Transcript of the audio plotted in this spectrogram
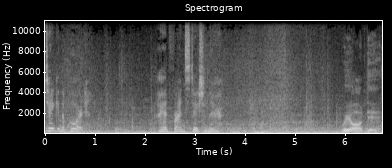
Karn's taken the port. I had friends stationed there. We all did.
